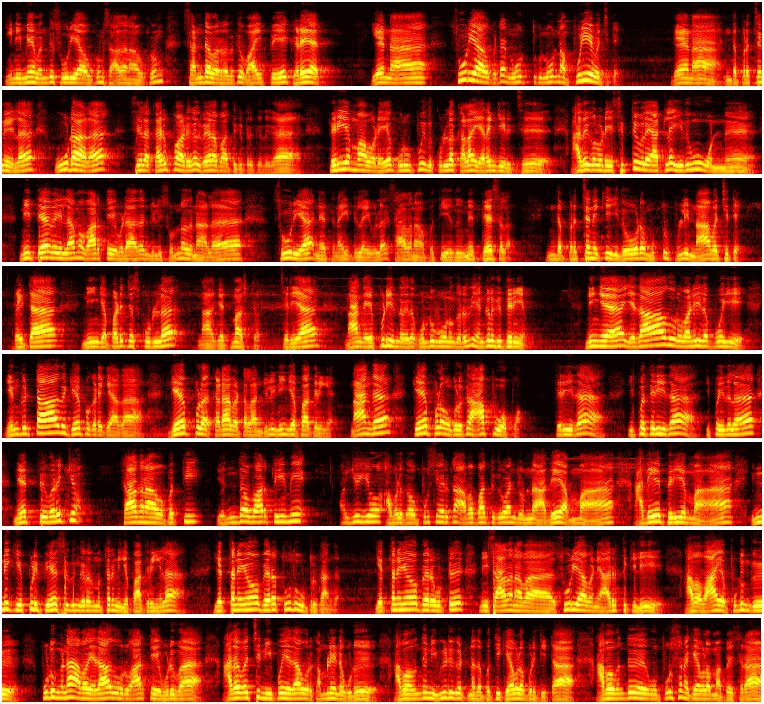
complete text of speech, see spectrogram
இனிமே வந்து சூர்யாவுக்கும் சாதனாவுக்கும் சண்டை வர்றதுக்கு வாய்ப்பே கிடையாது. ஏன்னா சூர்யாவுக்கிட்ட நூற்றுக்கு நூறு நான் புரிய வச்சுட்டேன். வேணாம் இந்த பிரச்சனையில் ஊடால சில கருப்பாடுகள் வேலை பார்த்துக்கிட்டு இருக்குதுங்க. பெரியம்மாவுடைய குரூப்பு இதுக்குள்ளே களம் இறங்கிருச்சு. அதுகளுடைய சித்து விளையாட்டில் இதுவும் ஒன்று நீ தேவையில்லாமல் வார்த்தையை விடாதன்னு சொல்லி சொன்னதுனால சூர்யா நேற்று நைட்டு லைவில் சாதனாவை பற்றி எதுவுமே பேசலை. இந்த பிரச்சனைக்கு இதோட முற்றுப்புள்ளி நான் வச்சுட்டேன். ரைட்டா? நீங்கள் படித்த ஸ்கூலில் நான் ஹெட் மாஸ்டர் சரியா? நாங்கள் எப்படி இந்த இதை கொண்டு போகணுங்கிறது எங்களுக்கு தெரியும். நீங்கள் ஏதாவது ஒரு வழியில் போய் எங்கிட்டாவது கேப்பு கிடைக்காதா? கேப்பில் கடா வெட்டலான்னு சொல்லி நீங்கள் பார்க்குறீங்க நாங்கள் கேப்பில் உங்களுக்கு ஆப்பு வைப்போம். தெரியுதா? இப்போ தெரியுதா? இப்போ இதில் நேற்று வரைக்கும் சாதனாவை பற்றி எந்த வார்த்தையுமே ஐயோ அவளுக்கு அவள் புருஷன் இருக்கான் அவள் பார்த்துக்குருவான்னு சொன்ன அதே அம்மா அதே பெரியம்மா இன்றைக்கி எப்படி பேசுதுங்கிறது மாத்திரம் நீங்கள் பார்க்குறீங்களா எத்தனையோ பேரை தூது விட்ருக்காங்க எத்தனையோ பேரை விட்டு நீ சாதனாவை சூர்யாவை நீ அறுத்துக்கிளி. அவள் வாயை பிடுங்கு. பிடுங்குனா அவள் ஏதாவது ஒரு வார்த்தையை விடுவா. அதை வச்சு நீ போய் ஏதாவது ஒரு கம்ப்ளைண்ட்டை கொடு. அவள் வந்து நீ வீடு கட்டினதை பற்றி கேவலப்படுத்திட்டா. அவள் வந்து உன் புருஷனை கேவலமாக பேசுகிறா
